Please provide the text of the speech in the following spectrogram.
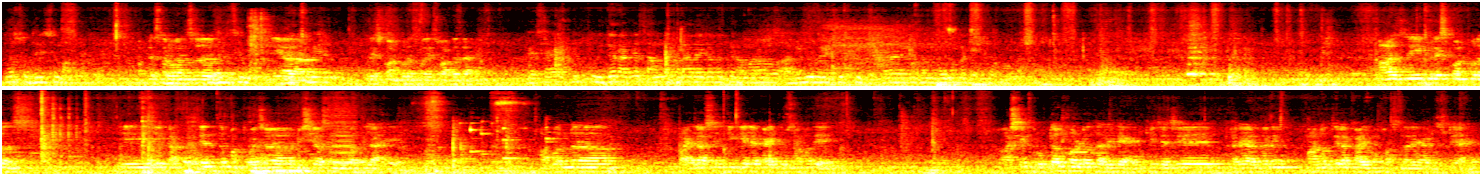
आपल्या सर्वांचं या प्रेस कॉन्फरन्समध्ये स्वागत आहे. कैसा है कि तू इधर आके सामने खड़ा रहेगा तो फिर हमारा आगे भी वेट ठीक है खड़ा रहेगा तो हम दोनों का टेस्ट होगा आज ही प्रेस कॉन्फरन्स ही एक अत्यंत महत्त्वाच्या विषयासंदर्भातील आहे. आपण पाहिलं असेल की गेल्या काही दिवसामध्ये असे ब्रुटल मर्डर झालेले आहेत की ज्याचे खऱ्या अर्थाने मानवतेला काळीमा फासणाऱ्या या गोष्टी आहेत.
